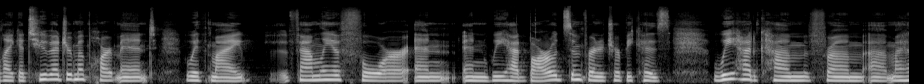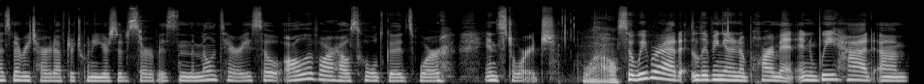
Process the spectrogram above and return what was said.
like a two bedroom apartment with my family of four, and and we had borrowed some furniture because we had come from. Uh, my husband retired after 20 years of service in the military, so all of our household goods were in storage. Wow! So we were at living in an apartment, and we had. Um,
